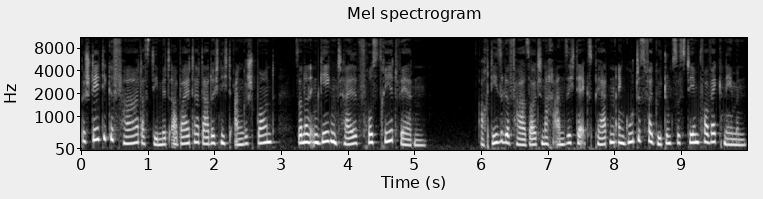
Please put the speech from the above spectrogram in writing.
besteht die Gefahr, dass die Mitarbeiter dadurch nicht angespornt, sondern im Gegenteil frustriert werden. Auch diese Gefahr sollte nach Ansicht der Experten ein gutes Vergütungssystem vorwegnehmen,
